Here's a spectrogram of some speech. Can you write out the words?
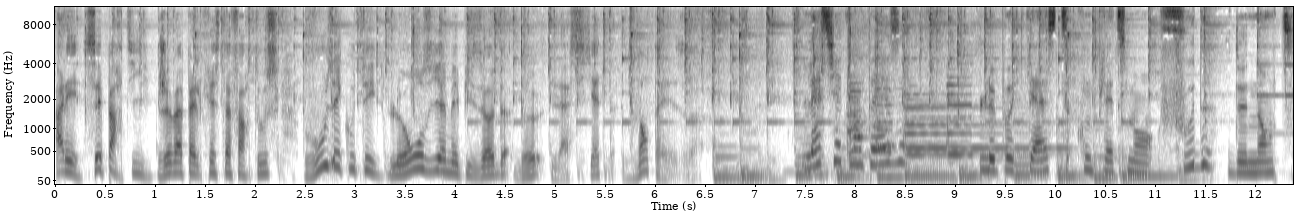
Allez, c'est parti. Je m'appelle Christophe Artus. Vous écoutez le 11e épisode de L'assiette nantaise. L'assiette nantaise, le podcast complètement food de Nantes.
